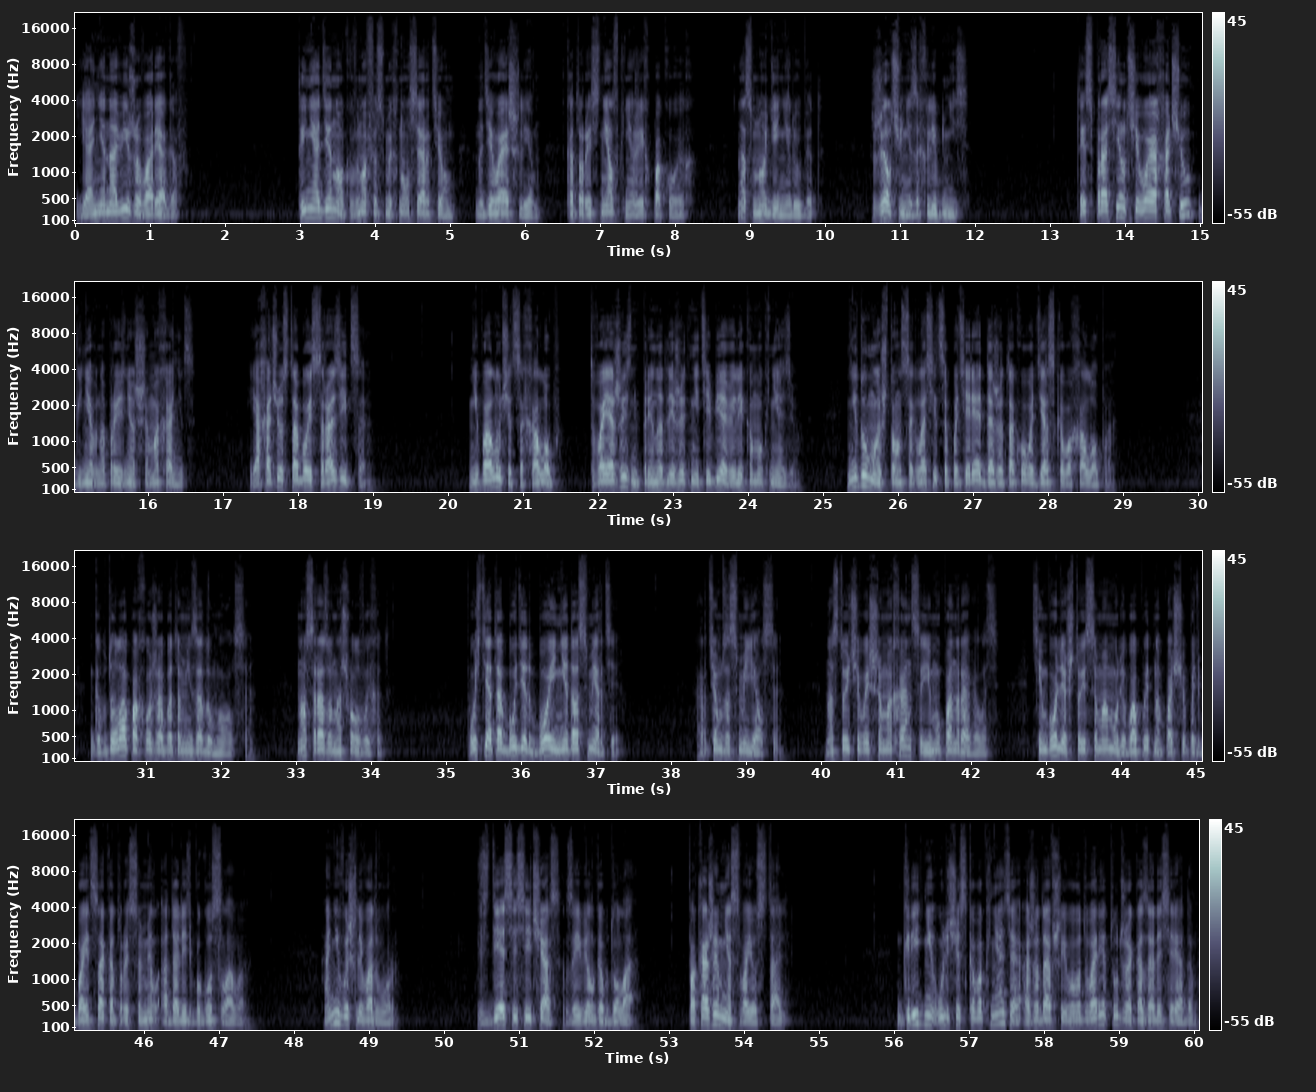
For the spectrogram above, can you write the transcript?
Я ненавижу варягов. Ты не одинок, вновь усмехнулся Артем, надевая шлем, который снял в княжьих покоях. Нас многие не любят. Желчу не захлебнись. «Ты спросил, чего я хочу?» — гневно произнес шамаханец. «Я хочу с тобой сразиться». «Не получится, холоп. Твоя жизнь принадлежит не тебе, а великому князю. Не думаю, что он согласится потерять даже такого дерзкого холопа». Габдулла, похоже, об этом не задумывался, но сразу нашел выход. «Пусть это будет бой не до смерти». Артем засмеялся. Настойчивость шамаханца ему понравилась тем более, что и самому любопытно пощупать бойца, который сумел одолеть Богуслава. Они вышли во двор. «Здесь и сейчас», — заявил Габдула. «Покажи мне свою сталь». Гридни улического князя, ожидавшие его во дворе, тут же оказались рядом.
